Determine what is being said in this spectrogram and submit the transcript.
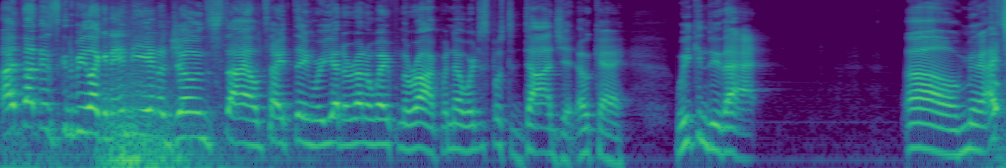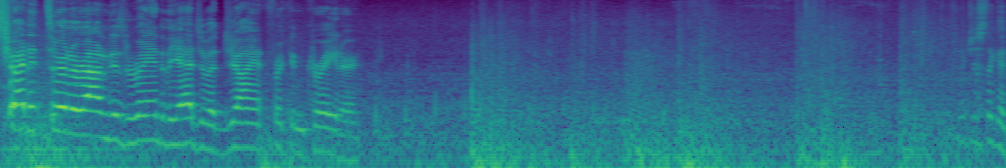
I thought this was gonna be like an Indiana Jones style type thing where you had to run away from the rock, but no, we're just supposed to dodge it. Okay. We can do that. Oh man, I tried to turn around and just ran to the edge of a giant freaking crater. Just like a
